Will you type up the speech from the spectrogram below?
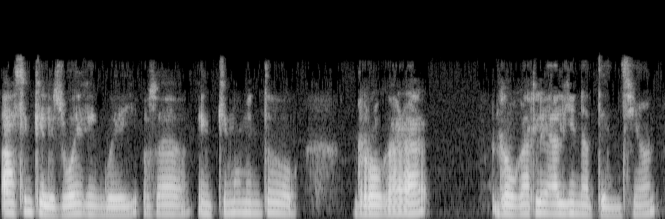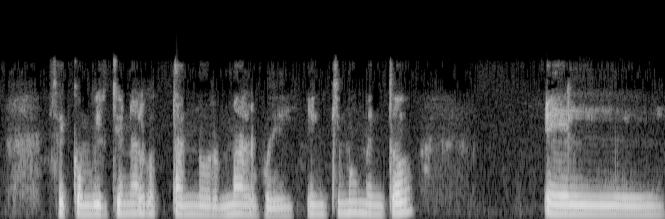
hacen que les rueguen, güey. O sea, ¿en qué momento rogar a, rogarle a alguien atención se convirtió en algo tan normal, güey? ¿En qué momento el,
